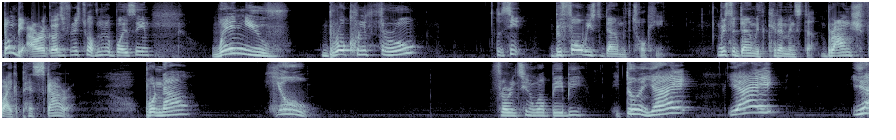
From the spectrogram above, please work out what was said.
don't be arrogant. You finished 12. No, no, boy, see, when you've broken through, see, before we used to dine with Turkey, we used to dine with Kidderminster, Braunschweig, Pescara. But now, yo, Florentino, what baby? You doing? Yay? Yay? Yay?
